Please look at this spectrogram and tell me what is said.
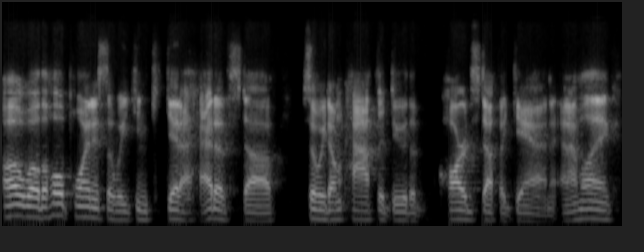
oh, well, the whole point is so we can get ahead of stuff so we don't have to do the hard stuff again. And I'm like,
